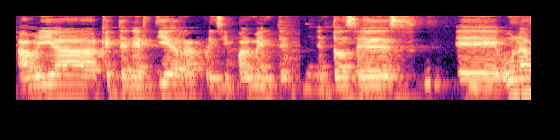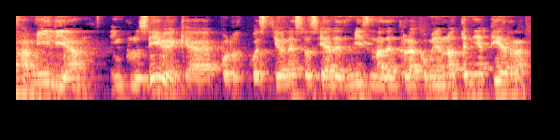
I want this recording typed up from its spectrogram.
habría que tener tierra principalmente. Entonces, eh, una familia, inclusive que ah, por cuestiones sociales mismas dentro de la comunidad no tenía tierra,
